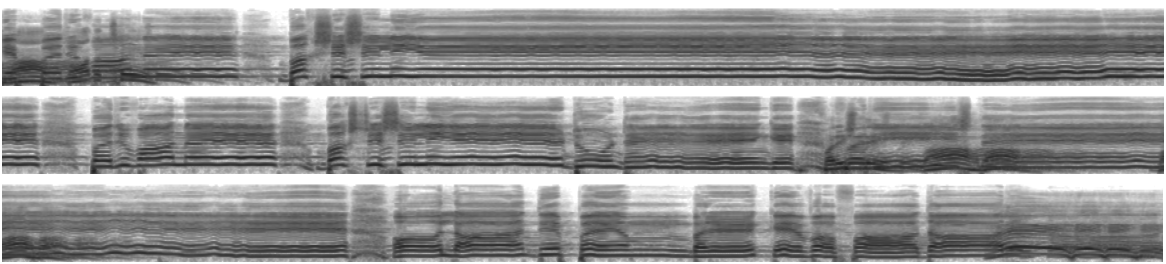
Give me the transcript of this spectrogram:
کہ پروانے بخشش لیے پروانے بخشش لیے ڈھونڈیں گے فرشتے،۔ اولاد پیمبر کے وفادار۔ اے، ہے، ہے، ہے،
